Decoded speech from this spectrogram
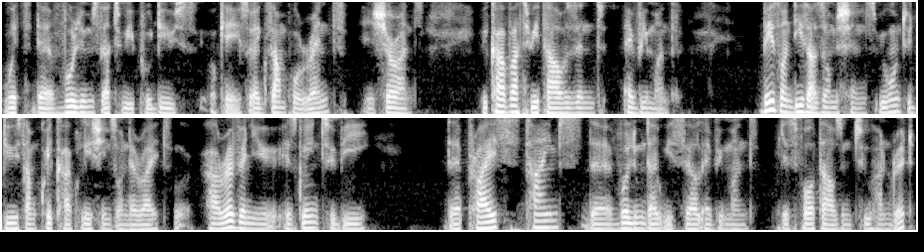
with the volumes that we produce. Okay, so example, rent, insurance. We cover 3000 every month. Based on these assumptions, we want to do some quick calculations on the right. Our revenue is going to be the price times the volume that we sell every month, which is 4,200.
